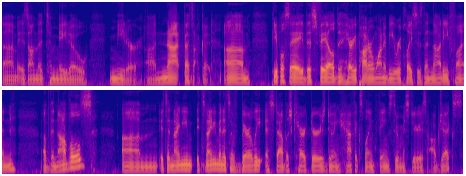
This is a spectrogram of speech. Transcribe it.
um, is on the tomato meter. Uh, not that's not good. Um, people say this failed Harry Potter wannabe replaces the naughty fun of the novels. Um, it's a 90 it's 90 minutes of barely established characters doing half explained things through mysterious objects.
